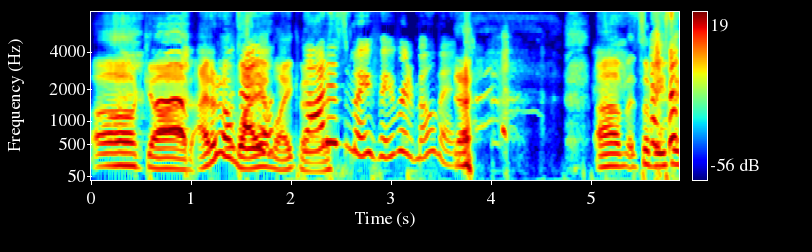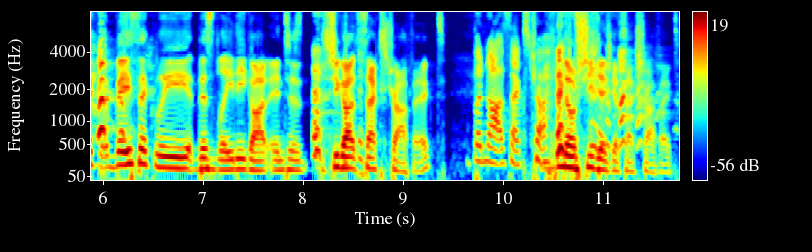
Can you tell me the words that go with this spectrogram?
oh God, I don't know why Daniel, I'm like that. That is my favorite moment. Um, so basic, basically, this lady got into she got sex trafficked. but not sex trafficked. No, she did get sex trafficked.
